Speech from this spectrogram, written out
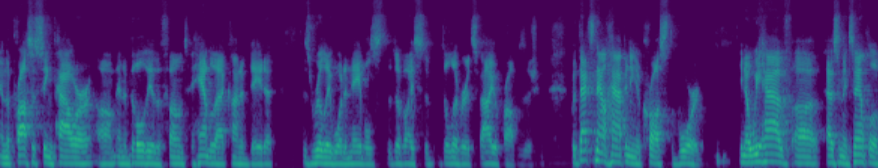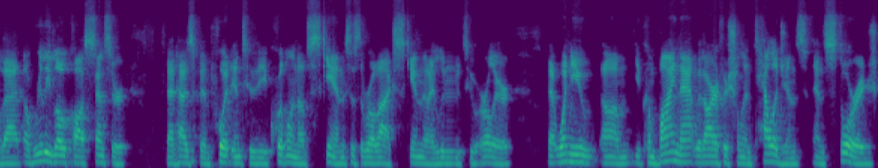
And the processing power um, and ability of the phone to handle that kind of data is really what enables the device to deliver its value proposition. But that's now happening across the board. You know, we have, uh, as an example of that, a really low cost sensor that has been put into the equivalent of skin. This is the robotic skin that I alluded to earlier. That when you um, you combine that with artificial intelligence and storage,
